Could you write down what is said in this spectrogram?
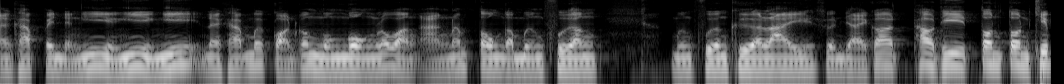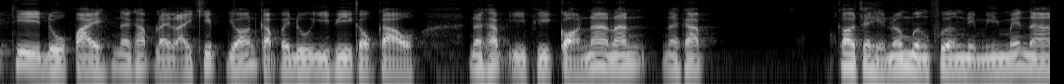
นะครับเป็นอย่างนี้อย่างนี้อย่างนี้นะครับ เมื่อก่อนก็งงๆ ระหว่างอ่างน้ำตรงกับเมืองเฟือง เมืองเฟืองคืออะไร ส่วนใหญ่ก็เท่าที่ต้นต้นคลิปที่ดูไปนะครับหลาย ๆ คลิปย้อนกลับไปดู EP เก่าๆนะครับ EP ก่อนหน้านั้นนะครับ ก็จะเห็นว่าเมืองเฟืองเนี่ยมีแม่น้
